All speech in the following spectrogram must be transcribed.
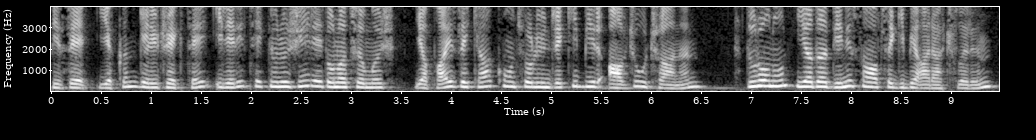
bize yakın gelecekte ileri teknolojiyle donatılmış yapay zeka kontrolündeki bir avcı uçağının, drone'un ya da denizaltı gibi araçların,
